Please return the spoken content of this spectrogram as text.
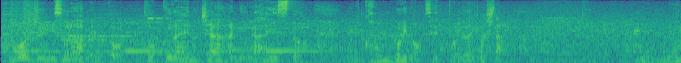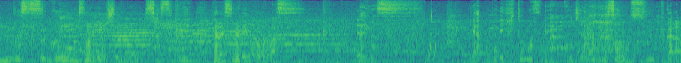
芳醇味噌ラーメンと特大のチャーハンにライスともうねこんもりのセットをいただきました。もうものすごいうまそうな匂いしてるんで早速ね食べ進めていこうと思います。いただきます。やっぱりひとまずねこちらの味噌のスープからい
